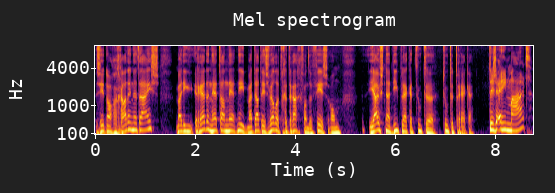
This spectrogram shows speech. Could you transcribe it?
zit nog een gat in het ijs. Maar die redden het dan net niet. Maar dat is wel het gedrag van de vis... om juist naar die plekken toe te, toe te trekken. Het is 1 maart.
